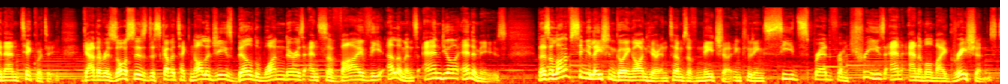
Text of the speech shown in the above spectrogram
in antiquity. Gather resources, discover technologies, build wonders, and survive the elements and your enemies. There's a lot of simulation going on here in terms of nature, including seed spread from trees and animal migrations.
